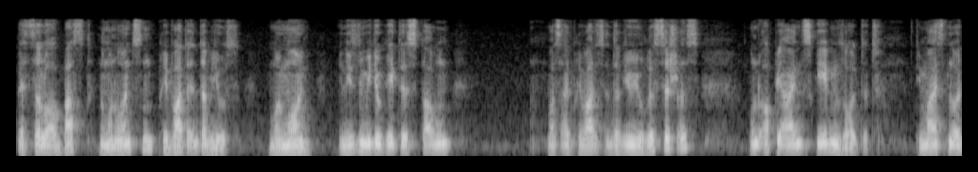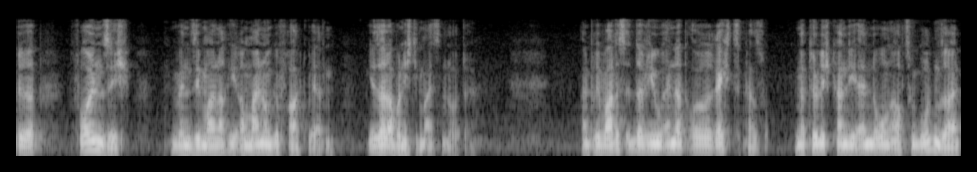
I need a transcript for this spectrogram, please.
Bestseller Bust Nummer 19 Private Interviews. Moin Moin. In diesem Video geht es darum, was ein privates Interview juristisch ist und ob ihr eins geben solltet. Die meisten Leute freuen sich, wenn sie mal nach ihrer Meinung gefragt werden. Ihr seid aber nicht die meisten Leute. Ein privates Interview ändert eure Rechtsperson. Natürlich kann die Änderung auch zum Guten sein,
